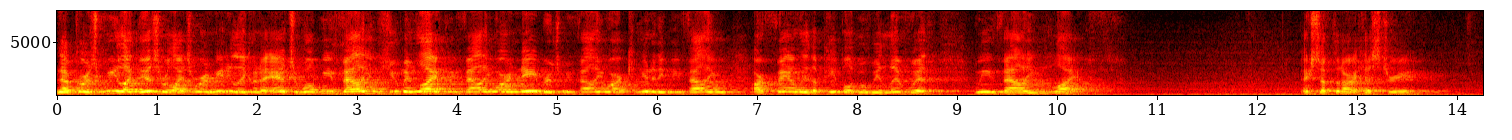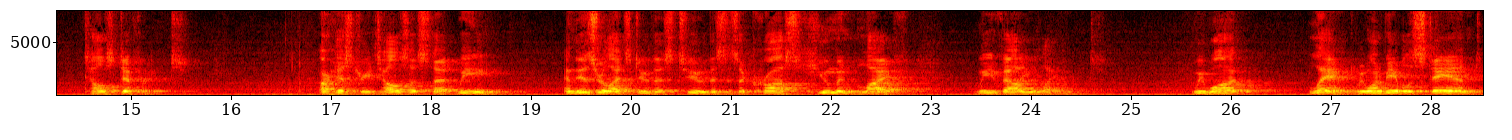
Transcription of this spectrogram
Now, of course, we, like the Israelites, we're immediately going to answer well, we value human life. We value our neighbors. We value our community. We value our family, the people who we live with. We value life. Except that our history tells different. Our history tells us that we, and the Israelites do this too, this is across human life, we value land. We want land. We want to be able to stand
